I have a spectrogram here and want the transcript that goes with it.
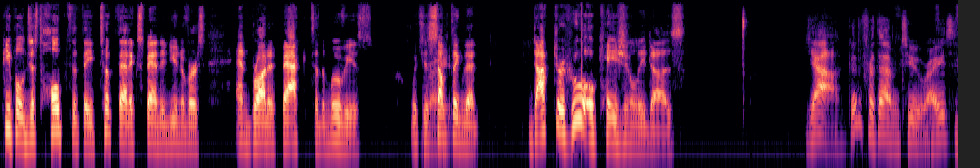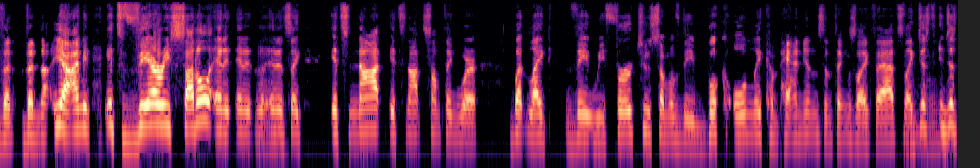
people just hoped that they took that expanded universe and brought it back to the movies, which is Right. something that Doctor Who occasionally does. Yeah, good for them too, right? The the yeah, I mean it's very subtle and it and it Mm. and it's like it's not it's not something where but like they refer to some of the book only companions and things like that. It's like just Mhm. it just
